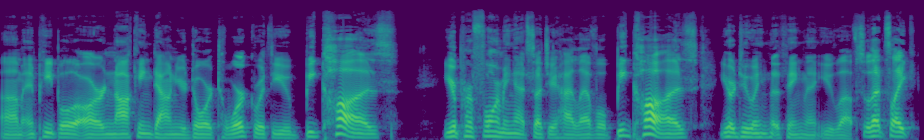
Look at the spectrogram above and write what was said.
Um, and people are knocking down your door to work with you because you're performing at such a high level because you're doing the thing that you love. So that's like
